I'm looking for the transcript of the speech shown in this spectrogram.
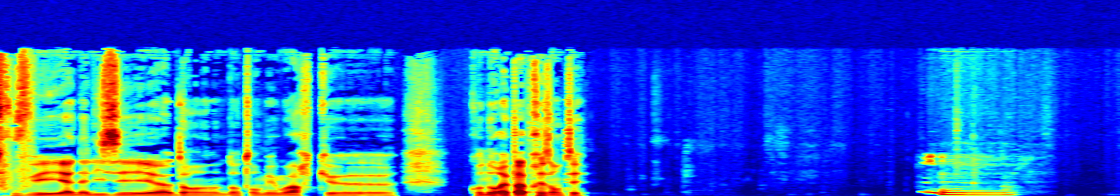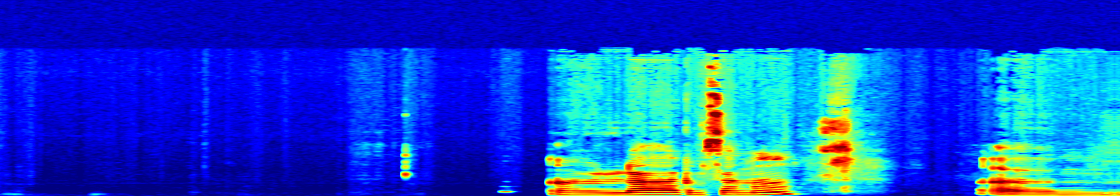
trouvé, analysé dans, dans, ton mémoire que qu'on n'aurait pas présenté? Hmm. Euh, là, comme ça, non. Euh,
